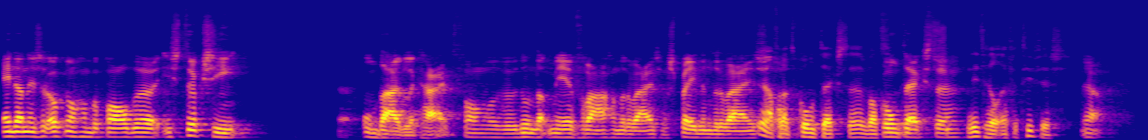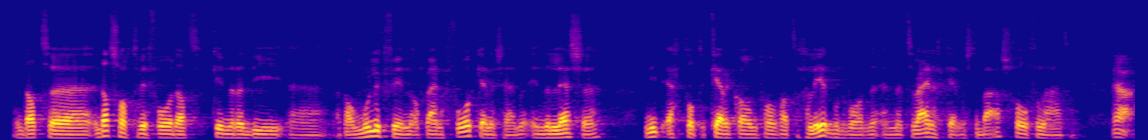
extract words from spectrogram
En dan is er ook nog een bepaalde instructie-onduidelijkheid. Van we doen dat meer vragenderwijs of spelenderwijs. Ja, vanuit contexten. Wat contexten. niet heel effectief is. Ja. En dat, uh, dat zorgt er weer voor dat kinderen die uh, het al moeilijk vinden of weinig voorkennis hebben in de lessen niet echt tot de kern komen van wat er geleerd moet worden en met te weinig kennis de basisschool verlaten. Ja,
